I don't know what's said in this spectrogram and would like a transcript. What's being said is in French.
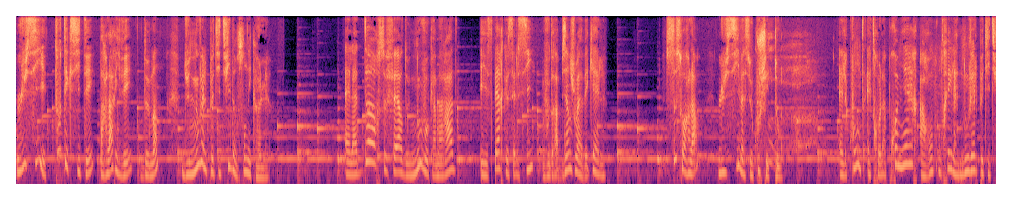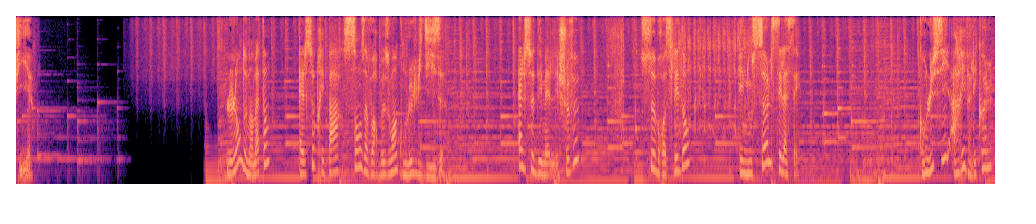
Lucie est toute excitée par l'arrivée, demain, d'une nouvelle petite fille dans son école. Elle adore se faire de nouveaux camarades et espère que celle-ci voudra bien jouer avec elle. Ce soir-là, Lucie va se coucher tôt. Elle compte être la première à rencontrer la nouvelle petite fille. Le lendemain matin, elle se prépare sans avoir besoin qu'on le lui dise. Elle se démêle les cheveux, se brosse les dents et nous seuls ses lacets. Quand Lucie arrive à l'école,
